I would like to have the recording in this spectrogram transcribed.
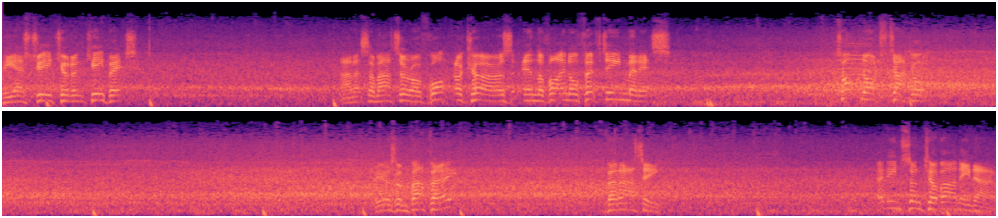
PSG couldn't keep it. And it's a matter of what occurs in the final 15 minutes. Top-notch tackle. Here's Mbappe. Verratti. Edinson Cavani now.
